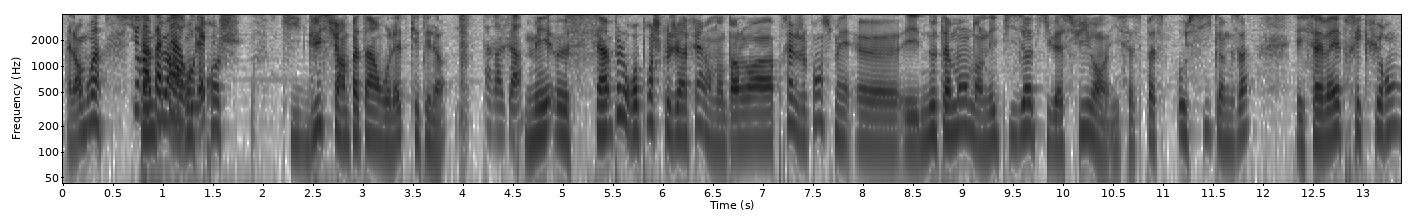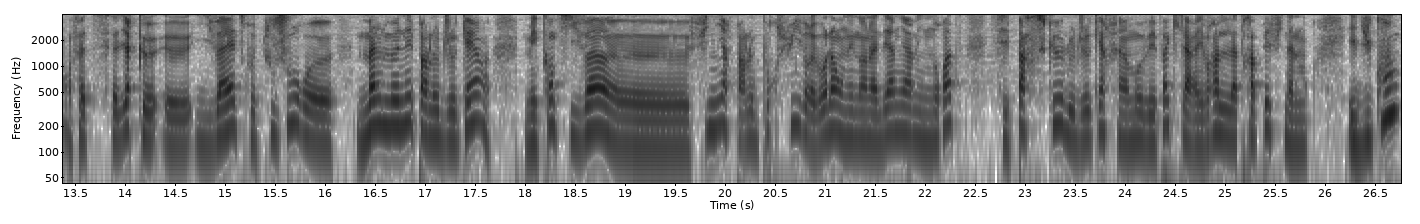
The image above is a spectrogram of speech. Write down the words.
Alors moi, c'est un un, peu un reproche qui glisse sur un patin à roulette qui était là. par hasard. Mais euh, c'est un peu le reproche que j'ai à faire, on en parlera après je pense, mais euh, et notamment dans l'épisode qui va suivre, ça se passe aussi comme ça, et ça va être récurrent en fait. C'est-à-dire que euh, il va être toujours malmené par le Joker, mais quand il va finir par le poursuivre, et voilà on est dans la dernière ligne droite, c'est parce que le Joker fait un mauvais pas qu'il arrivera à l'attraper finalement. Et du coup,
